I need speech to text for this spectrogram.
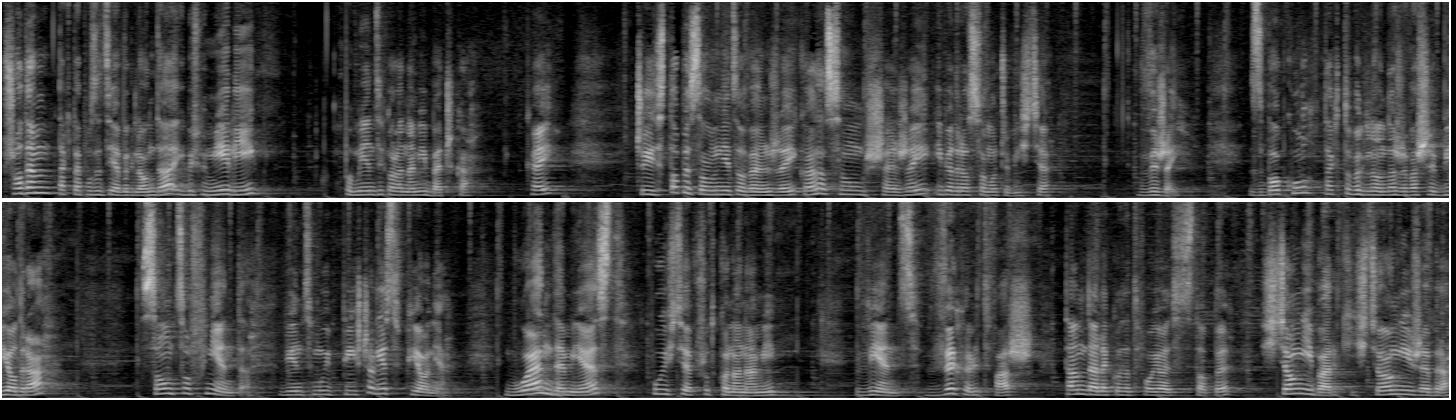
Przodem tak ta pozycja wygląda, jakbyśmy mieli pomiędzy kolanami beczka. Ok? Czyli stopy są nieco wężej, kolana są szerzej i biodra są oczywiście wyżej. Z boku tak to wygląda, że wasze biodra są cofnięte, więc mój piszczel jest w pionie. Błędem jest pójście przód kolanami, więc wychyl twarz tam daleko za twoje stopy, ściągnij barki, ściągnij żebra,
